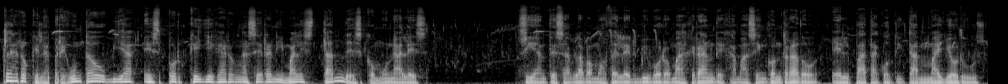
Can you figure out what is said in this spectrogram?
Claro que la pregunta obvia es por qué llegaron a ser animales tan descomunales. Si antes hablábamos del herbívoro más grande jamás encontrado, el Patacotitán majorus,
